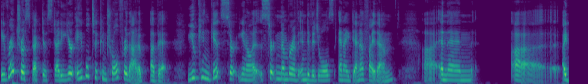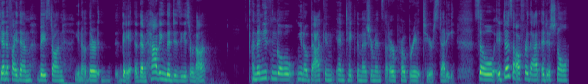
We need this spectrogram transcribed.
a retrospective study, you're able to control for that a, a bit. You can get cer- you know a certain number of individuals and identify them, uh, and then uh, identify them based on you know their they them having the disease or not. And then you can go you know back and, and take the measurements that are appropriate to your study. So it does offer that additional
